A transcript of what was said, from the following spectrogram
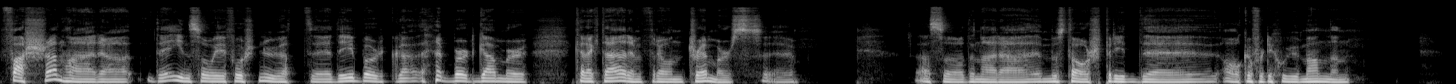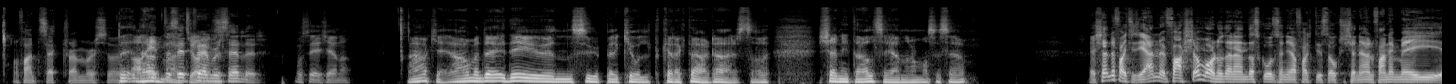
Farsan här, det insåg jag först nu att eh, det är Burt, Burt Gummer-karaktären från Tremors. Eh, Alltså den här eh, mustaschpridde AK47-mannen. Jag har inte sett Tremors. Det- Jag har inte sett Tremors heller, måste jag erkänna. Ja, Okej, ja men det, det är ju en superkult-karaktär där så känner inte alls igen honom måste jag säga. Jag kände faktiskt igen, farsan var nog den enda skådisen jag faktiskt också känner igen, för han är med i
